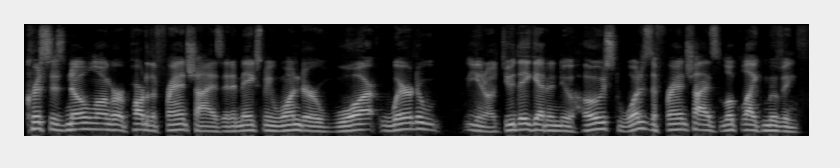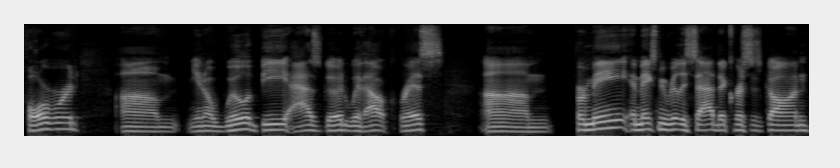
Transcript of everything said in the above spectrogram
Chris is no longer a part of the franchise, and it makes me wonder what, where do you know, do they get a new host? What does the franchise look like moving forward? Um, you know, will it be as good without Chris? Um, for me, it makes me really sad that Chris is gone.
